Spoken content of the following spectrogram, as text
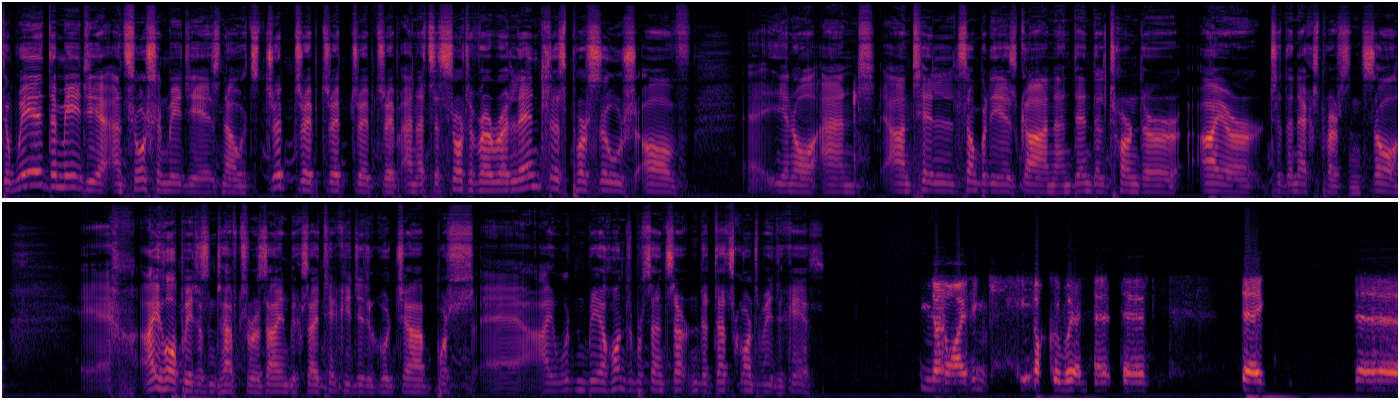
the way the media and social media is now, it's drip, drip, drip, drip, drip, and it's a sort of a relentless pursuit of, uh, you know, and until somebody is gone, and then they'll turn their ire to the next person. So. Uh, I hope he doesn't have to resign because I think he did a good job, but uh, I wouldn't be 100% certain that that's going to be the case. No, I think look the the the the,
